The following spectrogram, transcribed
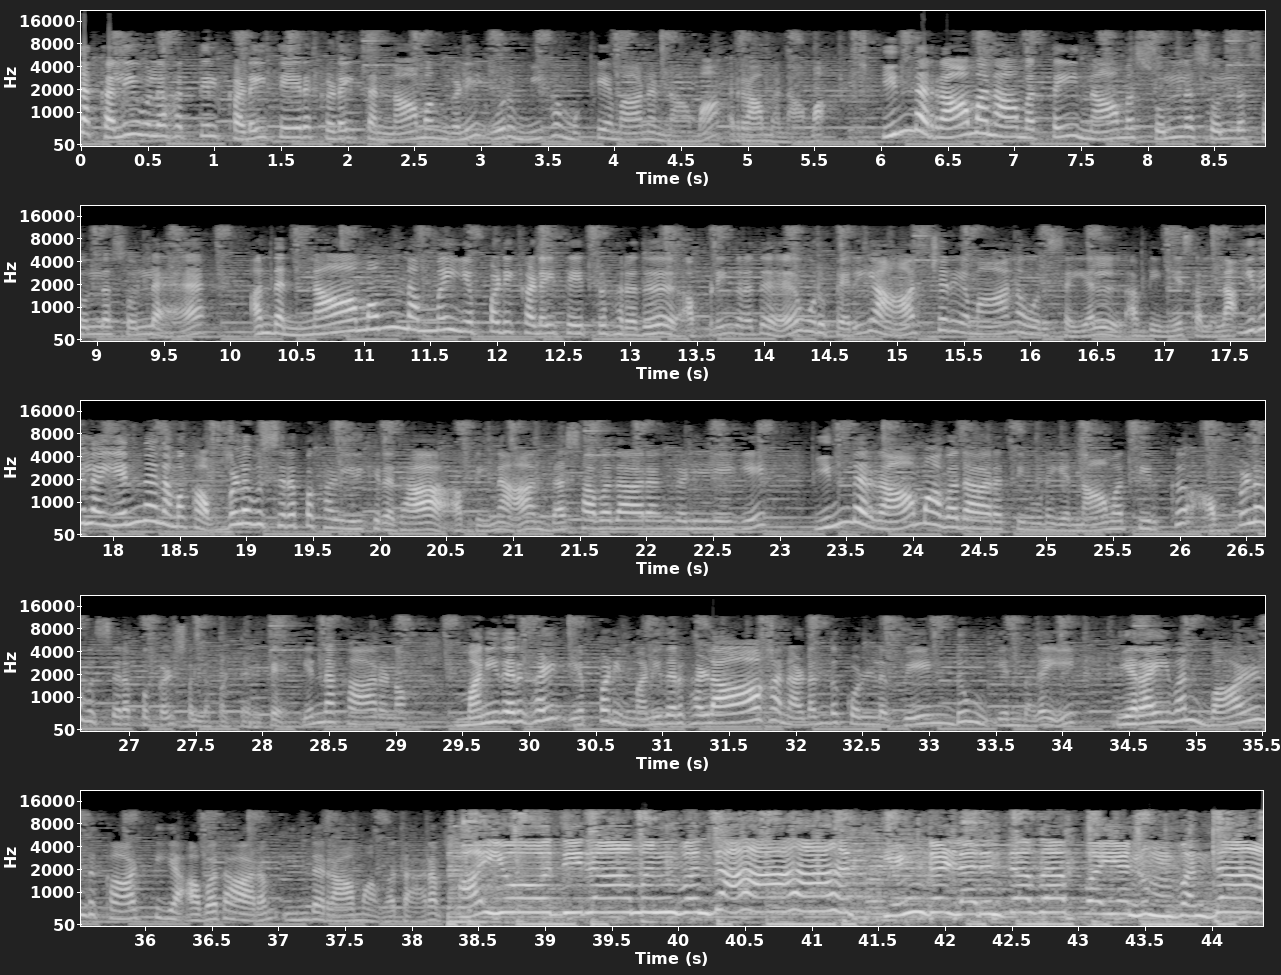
இந்த கலி உலகத்தில் கடை தேர கிடைத்த நாமங்களில் ஒரு மிக முக்கியமான நாமா ராமநாமா. இந்த ராமநாமத்தை நாம சொல்ல சொல்ல சொல்ல சொல்ல அந்த நாமம் நம்மை எப்படி கடை தேற்றுகிறது அப்படிங்கறது ஒரு பெரிய ஆச்சரியமான ஒரு செயல் அப்படின்னே சொல்லலாம். இதுல என்ன நமக்கு அவ்வளவு சிறப்புகள் இருக்கிறதா அப்படின்னா தசாவதாரங்களிலேயே இந்த ராம அவதாரத்தினுடைய நாமத்திற்கு அவ்வளவு சிறப்புகள் சொல்லப்பட்டிருக்கு. என்ன காரணம்? மனிதர்கள் எப்படி மனிதர்களாக நடந்து கொள்ள வேண்டும் என்பதை இறைவன் வாழ்ந்து காட்டிய அவதாரம் இந்த ராம அவதாரம் அயோத்தி ராமன் வந்தார் எங்கள் அருந்தவ பயனும் வந்தார்.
